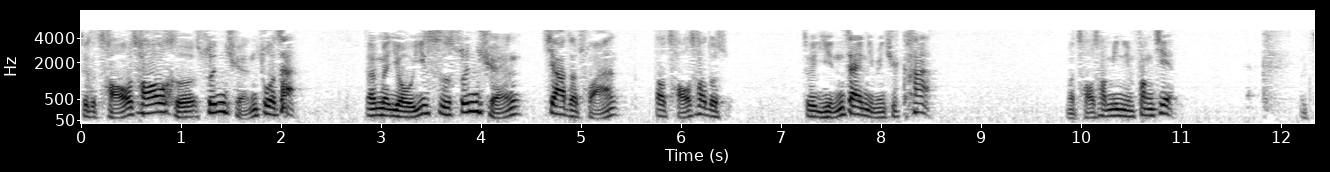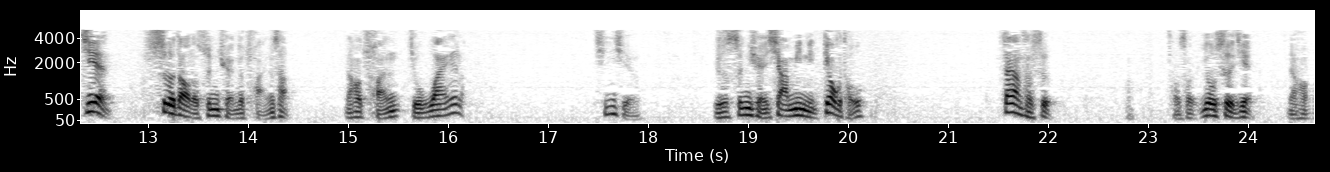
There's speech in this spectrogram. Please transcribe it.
这个曹操和孙权作战，那么有一次孙权。驾着船到曹操的这个营寨里面去看，那么曹操命令放箭，箭射到了孙权的船上，然后船就歪了，倾斜了。于是孙权下命令掉个头，再让他射，曹操又射箭，然后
